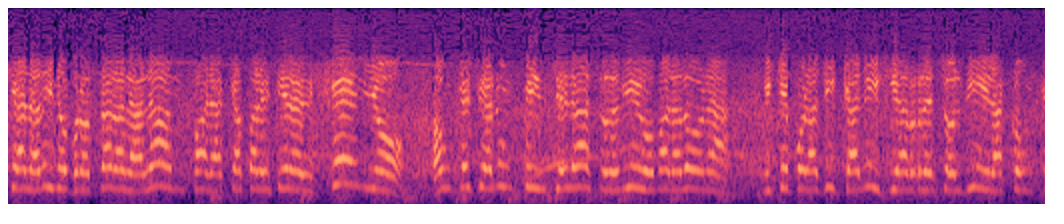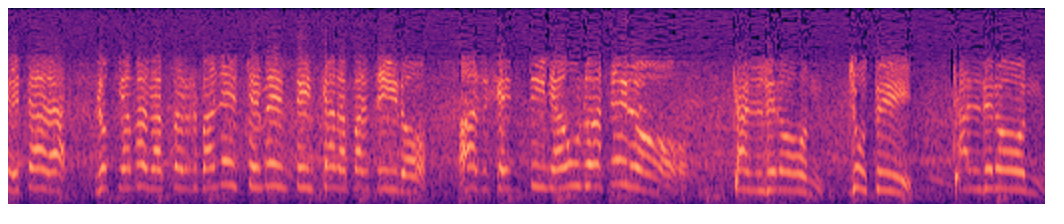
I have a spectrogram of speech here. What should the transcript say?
que Aladino brotara la lámpara, que apareciera el genio, aunque sea en un pincelazo de Diego Maradona, y que por allí Canigia resolviera, concretara lo que amaga permanentemente en cada partido. Argentina 1 a 0. Calderón, Justi, Calderón.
